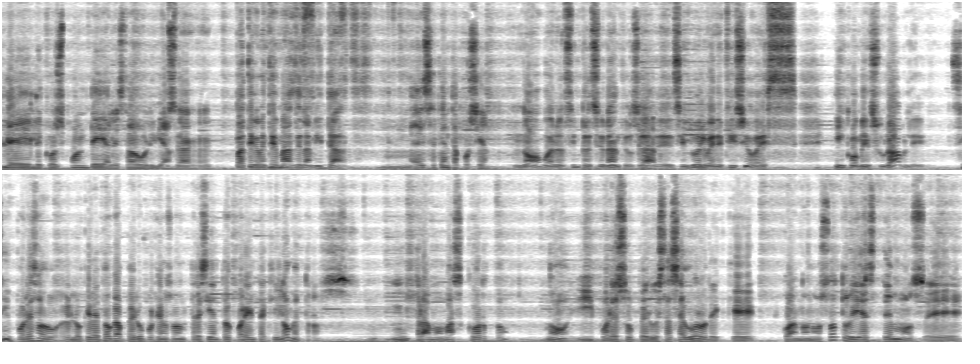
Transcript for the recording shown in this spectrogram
le, corresponde al Estado boliviano. O sea, prácticamente más de la mitad. Mm, el 70%. No, bueno, es impresionante. O sea, eh, sin duda el beneficio es inconmensurable. Sí, por eso lo que le toca a Perú, por ejemplo, son 340 kilómetros, un tramo más corto, ¿no? Y por eso Perú está seguro de que cuando nosotros ya estemos eh,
